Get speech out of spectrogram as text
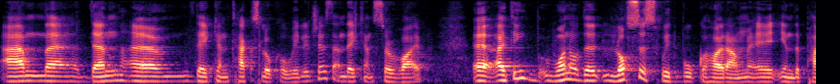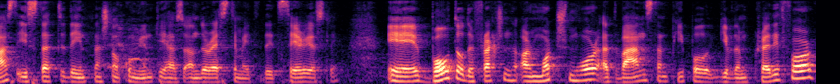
And uh, then um, they can tax local villages, and they can survive. Uh, I think one of the losses with Boko Haram uh, in the past is that the international community has underestimated it seriously. Uh, both of the fractions are much more advanced than people give them credit for.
